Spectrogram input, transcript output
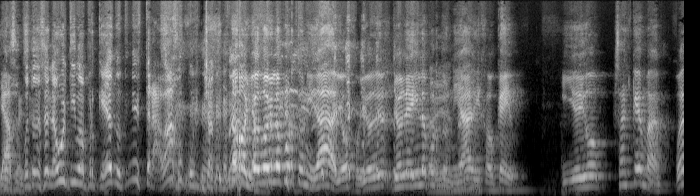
ya, Por pues, supuesto que esa es la última porque ya no tienes trabajo con no, yo doy la oportunidad, yo, ojo, yo, yo leí la bien, oportunidad, está dije, ok. Y yo digo, ¿sabes qué, man? Voy,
